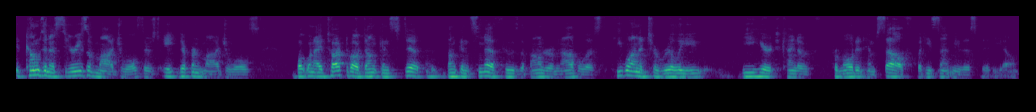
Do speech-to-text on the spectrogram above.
it comes in a series of modules. There's eight different modules. But when I talked about Duncan, Duncan Smith, who's the founder of Novelist, he wanted to really be here to kind of promote it himself, but he sent me this video.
